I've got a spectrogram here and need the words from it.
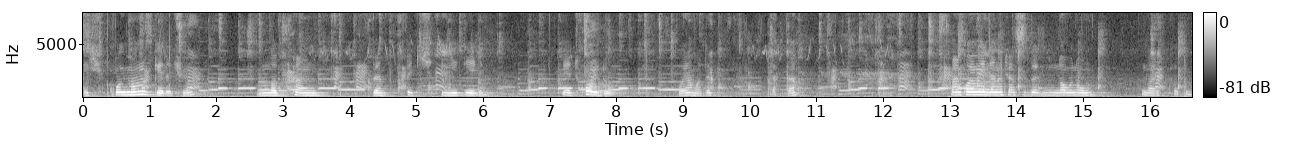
ay, koymamız gerekiyor. Bunda ben, ben pek iyi değilim. Evet koyduk. Koyamadık. Bir dakika. Ben koymayı denerken siz de abone olun. Like atın.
